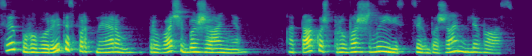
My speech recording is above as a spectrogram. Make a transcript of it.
це поговорити з партнером про ваші бажання, а також про важливість цих бажань для вас.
